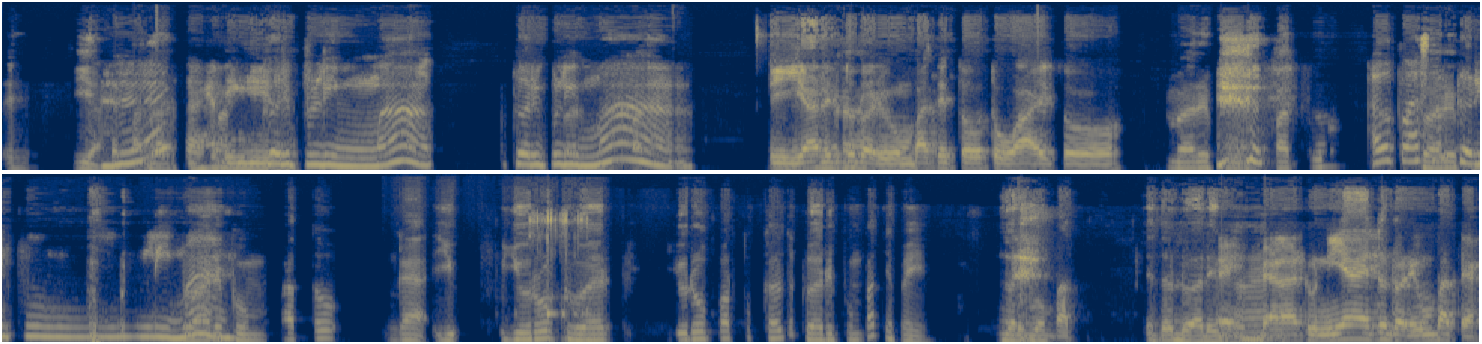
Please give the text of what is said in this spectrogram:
eh iya. Tinggi. 2005. 2005. Iya itu 2004 itu tua itu. 2004 tuh Aku kelas 2000. 2005. 2004 tuh enggak Eu- Euro 2 Euro Portugal tuh 2004 ya, Bay? 2004. Itu 2000. Eh Piala Dunia itu 2004 ya.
